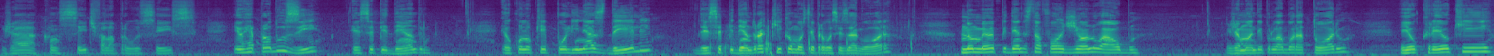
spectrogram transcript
Já cansei de falar para vocês. Eu reproduzi esse epidendro. Eu coloquei políneas dele desse epidendro aqui que eu mostrei para vocês agora, no meu epidendro stanfordiano álbum. Já mandei para o laboratório e eu creio que,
